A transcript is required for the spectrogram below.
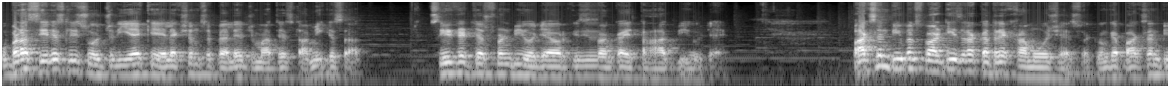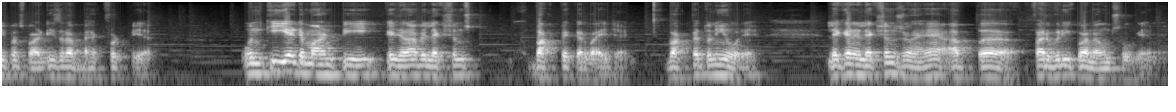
वो बड़ा सीरियसली सोच रही है कि इलेक्शन से पहले जमात इस्लामी के साथ सीट एडजस्टमेंट भी हो जाए और किसी तरह का इतिहाद भी हो जाए। पाकिस्तान पीपल्स पार्टी जरा कतरे खामोश है इस वक्त, क्योंकि पाकिस्तान पीपल्स पार्टी जरा बैकफुट पे है। उनकी ये डिमांड थी कि जनाब इलेक्शन वक्त पे करवाए जाए। वक्त पे तो नहीं हो रहे। लेकिन इलेक्शन जो हैं, अब फरवरी को अनाउंस हो गए हैं।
